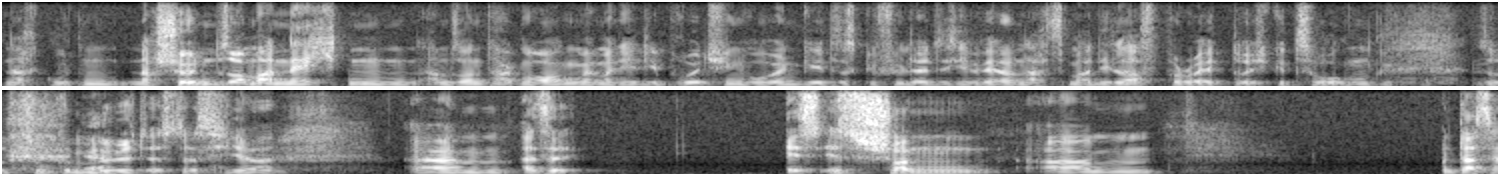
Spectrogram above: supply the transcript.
nach guten, nach schönen Sommernächten am Sonntagmorgen, wenn man hier die Brötchen holen geht, das Gefühl hätte, hier wäre nachts mal die Love Parade durchgezogen. So zugemüllt ja. ist das hier. Ähm, also es ist schon, ähm, und das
